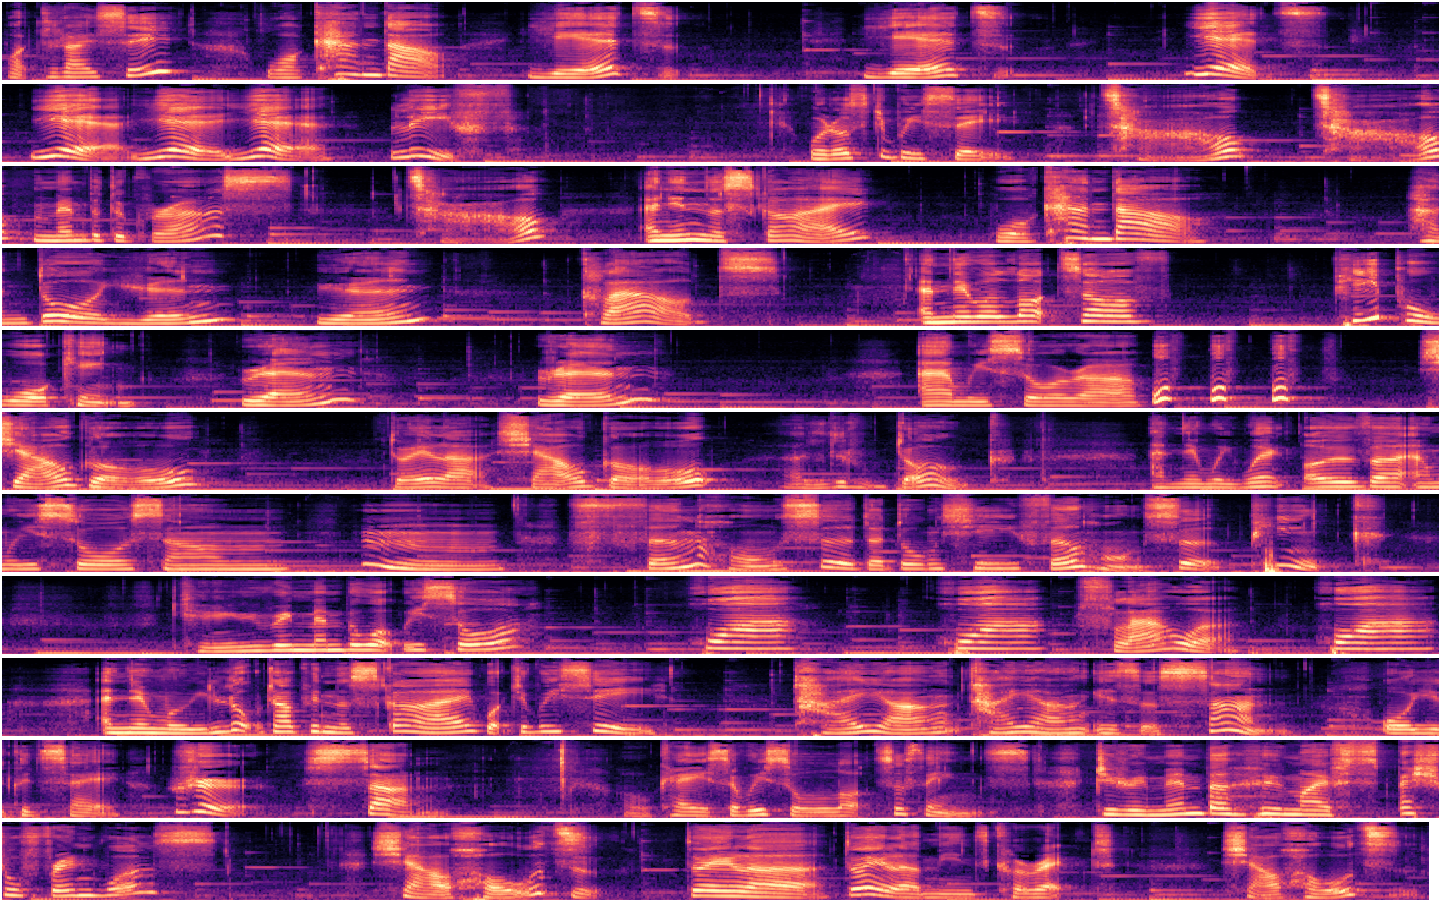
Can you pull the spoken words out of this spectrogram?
？what did I see? 我看到椰子，椰子，叶子，叶叶叶，leaf. What else did we see? 草，草，remember the grass? 草，and in the sky, 我看到很多云，云，clouds, and there were lots of people walking 人，人，and we saw a woof woof woof 小狗。对了，小狗，a little dog. And then we went over and we saw some hmm 粉红色的东西，粉红色 pink. Can you remember what we saw? 花，花 flower 花。 and then when we looked up in the sky, what did we see? 太阳,太阳 is the sun. Or you could say 日, sun. Okay, so we saw lots of things. Do you remember who my special friend was? 小猴子。对了，对了 means correct. 小猴子。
